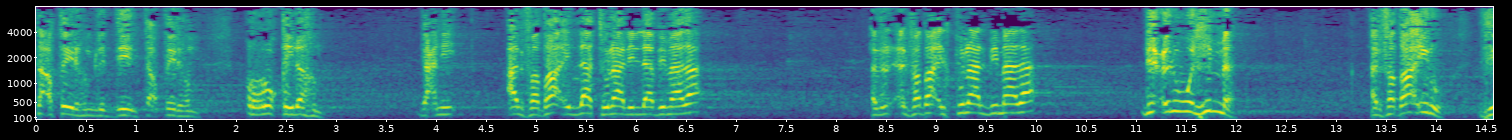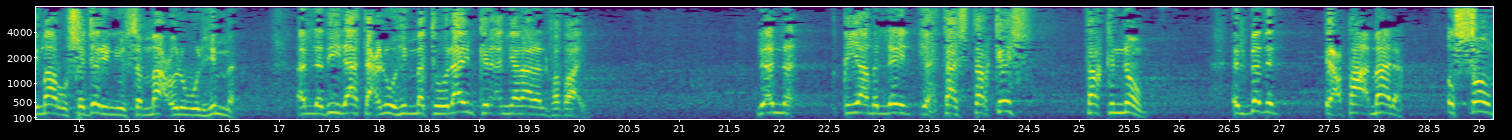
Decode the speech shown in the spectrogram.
تأطيرهم للدين تأطيرهم الرقي لهم. يعني الفضائل لا تنال إلا بماذا؟ الفضائل تنال بماذا؟ بعلو الهمة. الفضائل ثمار شجر يسمى علو الهمة. الذي لا تعلو همته لا يمكن أن ينال الفضائل. لأن قيام الليل يحتاج تركش ترك النوم. البذل إعطاء مالك. الصوم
